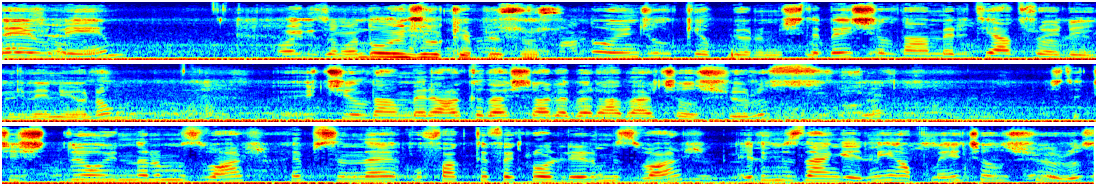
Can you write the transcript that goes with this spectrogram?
Evliyim. Aynı zamanda oyunculuk yapıyorsunuz. Şu anda oyunculuk yapıyorum işte. 5 yıldan beri tiyatro ile ilgileniyorum. 3 yıldan beri arkadaşlarla beraber çalışıyoruz. İşte çeşitli oyunlarımız var. Hepsinde ufak tefek rollerimiz var. Elimizden geleni yapmaya çalışıyoruz.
